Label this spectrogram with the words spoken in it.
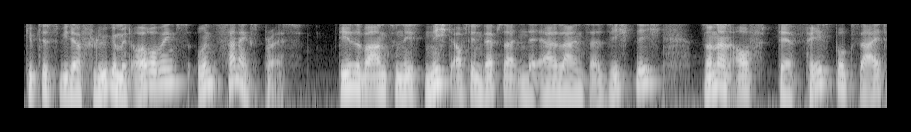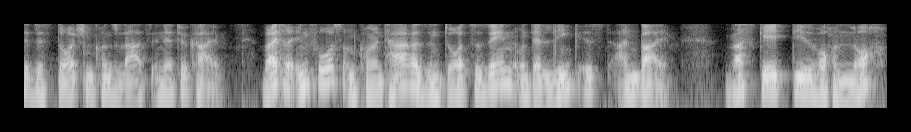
gibt es wieder Flüge mit Eurowings und SunExpress. Diese waren zunächst nicht auf den Webseiten der Airlines ersichtlich, sondern auf der Facebook-Seite des deutschen Konsulats in der Türkei. Weitere Infos und Kommentare sind dort zu sehen und der Link ist anbei. Was geht diese Woche noch?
